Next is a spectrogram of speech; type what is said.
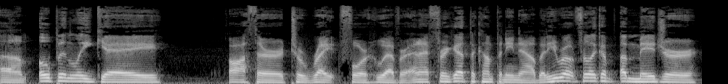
um, openly gay author to write for whoever, and I forget the company now, but he wrote for like a, a major,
